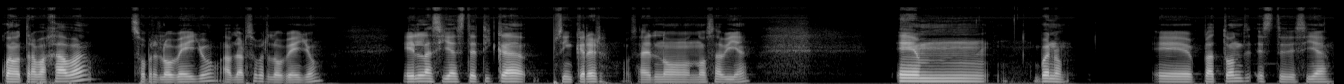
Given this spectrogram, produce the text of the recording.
cuando trabajaba sobre lo bello, hablar sobre lo bello, él hacía estética sin querer, o sea, él no, no sabía. Em, bueno, eh, Platón este, decía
